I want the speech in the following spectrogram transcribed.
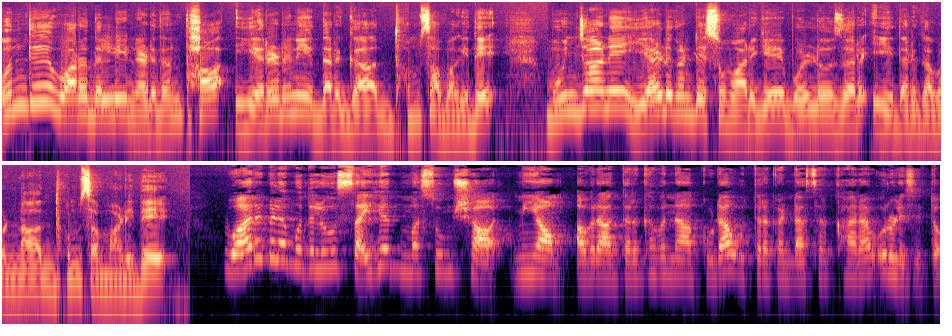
ಒಂದೇ ವಾರದಲ್ಲಿ ನಡೆದಂತಹ ಎರಡನೇ ದರ್ಗಾ ಧ್ವಂಸವಾಗಿದೆ. ಮುಂಜಾನೆ ಎರಡು ಗಂಟೆ ಸುಮಾರಿಗೆ ಬುಲ್ಡೋಸರ್ ಈ ದರ್ಗವನ್ನು ಧ್ವಂಸ ಮಾಡಿದೆ. ವಾರಗಳ ಮೊದಲು ಸೈಯದ್ ಮಸೂಮ್ ಶಾ ಮಿಯಾಂ ಅವರ ದರ್ಗವನ್ನ ಕೂಡ ಉತ್ತರಾಖಂಡ ಸರ್ಕಾರ ಉರುಳಿಸಿತ್ತು.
